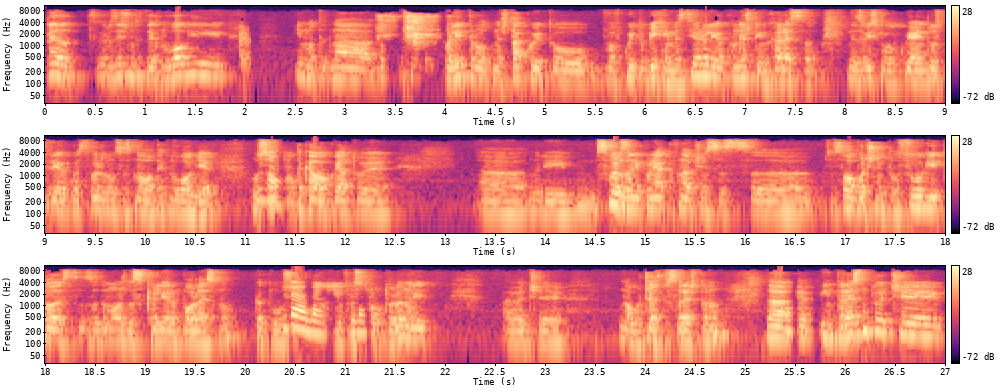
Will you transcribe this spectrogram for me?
гледат различните технологии, имат една палитра от неща, които, в които биха инвестирали, ако нещо им хареса, независимо в коя индустрия, ако е свързано с нова технология, особено да. такава, която е а, нали, свързани по някакъв начин с, а, с облачните услуги, т.е. за да може да скалира по-лесно, като да, да, инфраструктура. Да. Нали, а вече много често срещано. Да, е, интересното е, че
